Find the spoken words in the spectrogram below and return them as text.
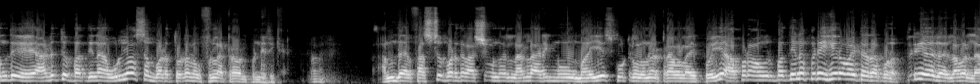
வந்து அடுத்து பார்த்தீங்கன்னா உல்லாசம் படத்தோட நான் ஃபுல்லாக ட்ராவல் பண்ணியிருக்கேன் அந்த ஃபர்ஸ்ட் படத்தில் அசோக் நல்ல அறிமுகமாகி ஸ்கூட்டரில் ஒன்றா ட்ராவல் ஆகி போய் அப்புறம் அவர் பார்த்தீங்கன்னா பெரிய ஹீரோ ஆகிட்டாரா போனோம் பெரிய லெவலில்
